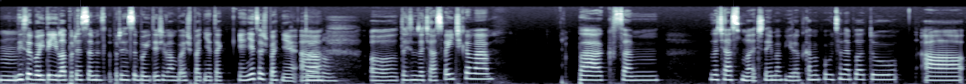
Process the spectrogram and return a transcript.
Hmm. Když se bojíte jídla, protože se, protože se bojíte, že vám bude špatně, tak je něco špatně. A, to ano. O, takže jsem začala s vajíčkama, pak jsem začala s mléčnýma výrobkami, pokud se nepletu. A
